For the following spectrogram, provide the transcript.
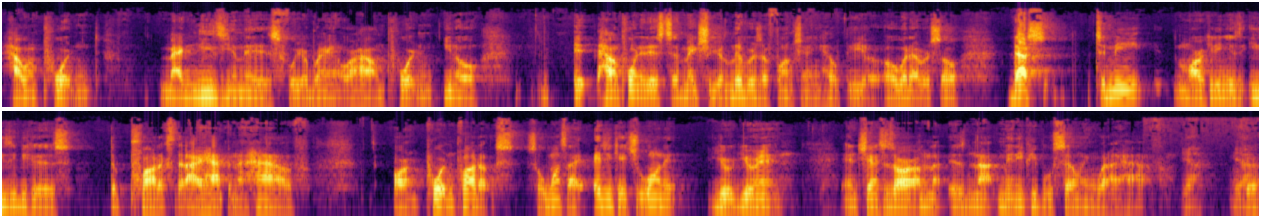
how important magnesium is for your brain or how important, you know, it, how important it is to make sure your livers are functioning healthy or, or whatever. So that's, to me, marketing is easy because the products that I happen to have – are important products. So once I educate you on it, you're you're in. And chances are, I'm not. There's not many people selling what I have. Yeah. Okay? Yeah.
